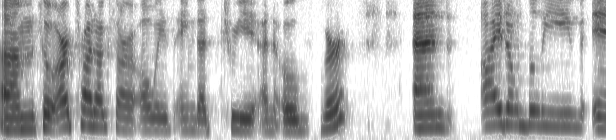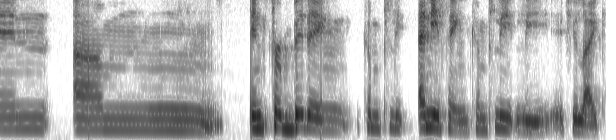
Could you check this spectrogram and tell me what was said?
Um, so our products are always aimed at three and over, and I don't believe in um, in forbidding complete anything completely, if you like.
